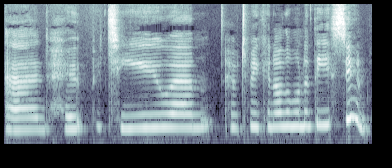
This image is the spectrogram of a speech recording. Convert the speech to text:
and hope to um, hope to make another one of these soon.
